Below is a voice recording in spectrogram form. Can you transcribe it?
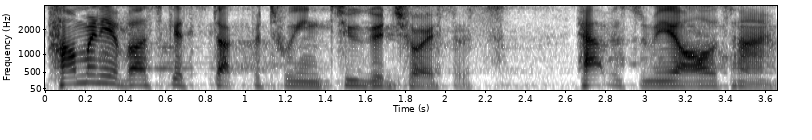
How many of us get stuck between two good choices? Happens to me all the time.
